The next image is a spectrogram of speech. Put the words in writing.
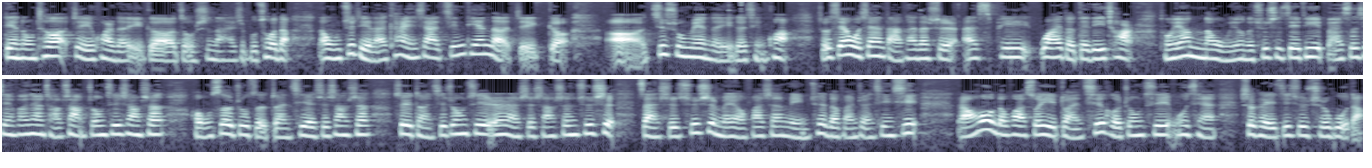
电动车这一块的一个走势呢还是不错的。那我们具体来看一下今天的这个。呃，技术面的一个情况。首先，我现在打开的是 SPY 的 Daily Chart。同样的呢，我们用的趋势阶梯，白色线方向朝上，中期上升，红色柱子短期也是上升，所以短期、中期仍然是上升趋势，暂时趋势没有发生明确的反转信息。然后的话，所以短期和中期目前是可以继续持股的。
